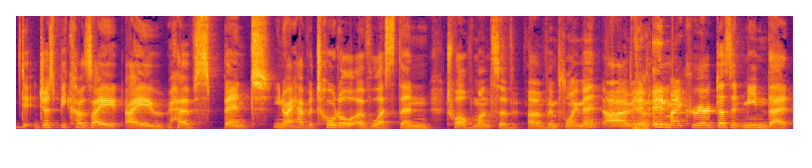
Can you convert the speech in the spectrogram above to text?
d- just because I I have spent, you know, I have a total of less than twelve months of of employment um, Yeah. in, in my career, doesn't mean that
